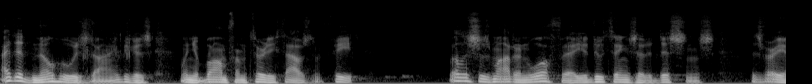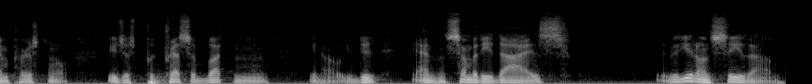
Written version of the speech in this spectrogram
I didn't know who was dying because when you bomb from 30,000 feet, well, this is modern warfare. You do things at a distance. It's very impersonal. You just put, press a button, you know, you do, and somebody dies. but you don't see them.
